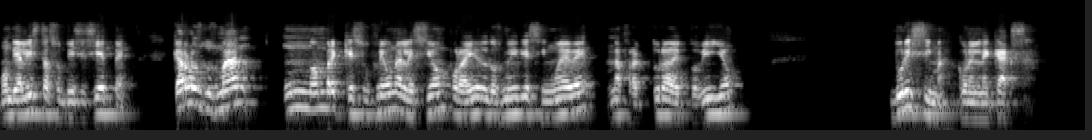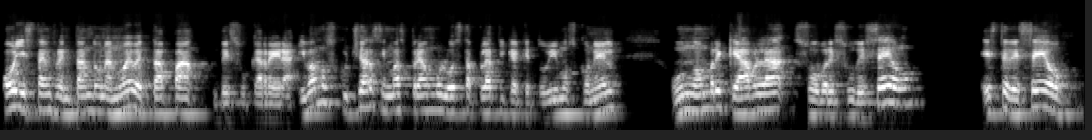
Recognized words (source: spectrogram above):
mundialista sub-17. Carlos Guzmán, un hombre que sufrió una lesión por ahí del 2019, una fractura de tobillo, durísima con el Necaxa. Hoy está enfrentando una nueva etapa de su carrera. Y vamos a escuchar sin más preámbulo esta plática que tuvimos con él, un hombre que habla sobre su deseo, este deseo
